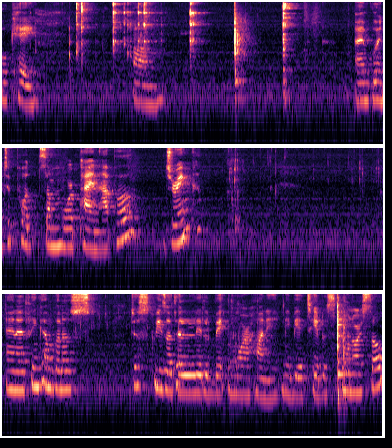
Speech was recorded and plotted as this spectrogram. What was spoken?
Okay. Um, I'm going to put some more pineapple drink. And I think I'm gonna just squeeze out a little bit more honey, maybe a tablespoon or so.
